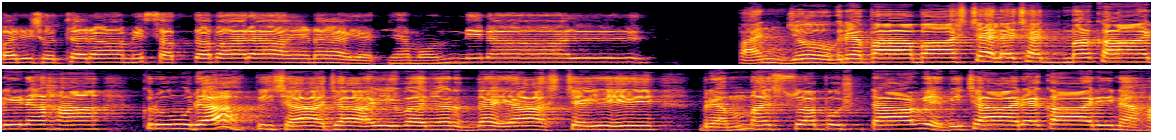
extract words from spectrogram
പരിശുദ്ധരാമി സപ്തപാരായണ യജ്ഞമൊന്നിനാൽ. പഞ്ചോഗ്രപാപാശ്ചലഛദ്മകാരിണ ക്രൂരാः പിശാചാ ഇവ നിർദ്ദയാശ്ച യേ ബ്രഹ്മസ്വപുഷ്ടാ വ്യഭിചാരകാരിണः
